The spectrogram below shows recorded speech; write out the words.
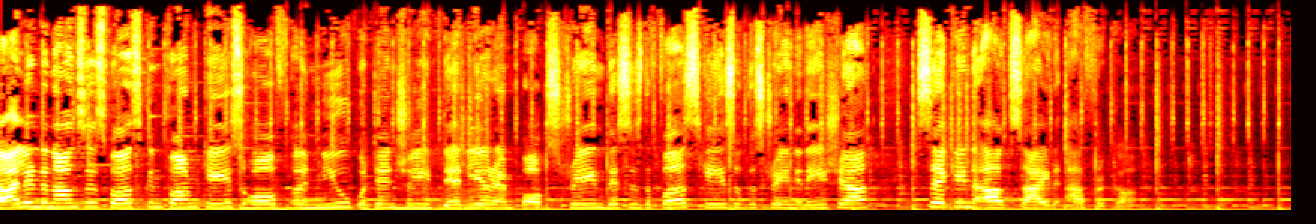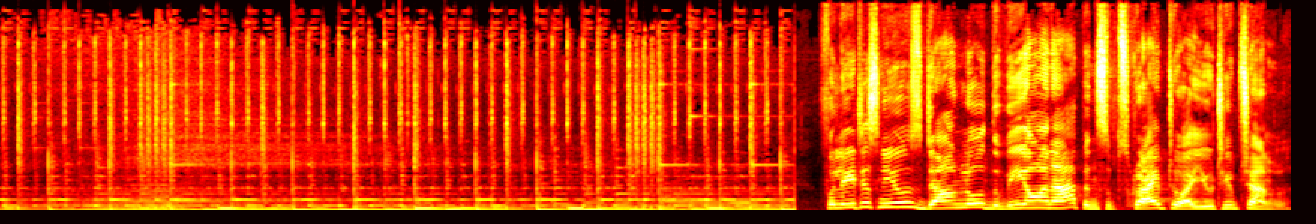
Thailand announces first confirmed case of a new potentially deadlier Mpox strain. This is the first case of the strain in Asia, second outside Africa. For latest news, download the WION app and subscribe to our YouTube channel.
